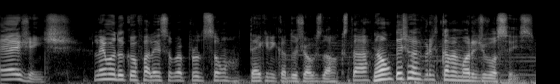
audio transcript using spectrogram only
É, gente. Lembra do que eu falei sobre a produção técnica dos jogos da Rockstar? Não? Deixa eu refrescar a memória de vocês.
